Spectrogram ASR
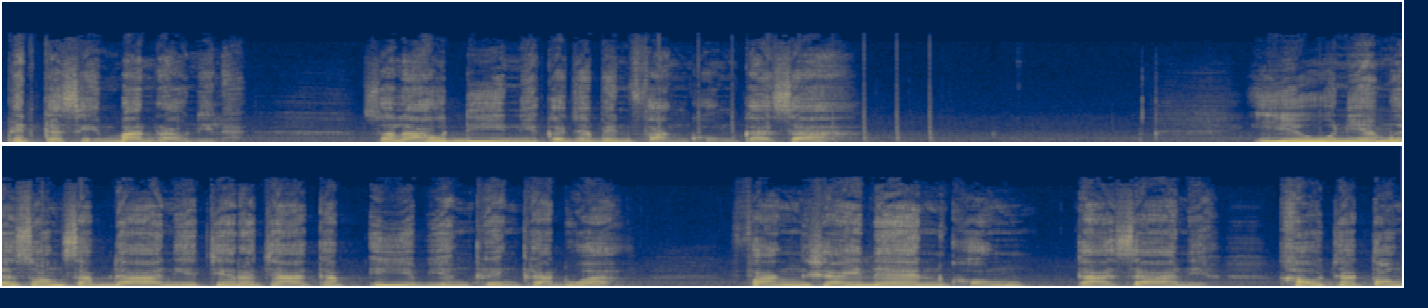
เพชรเกษมบ้านเรานี่แหละซาลาฮุดดีนเนี่ยก็จะเป็นฝั่งของกาซายิวเนี่ยเมื่อสองสัปดาห์เนี่ยเจรจากับอียิปต์อย่างเคร่งครัดว่า ฝั่งชายแดนของกาซาเนี่ยเขาจะต้อง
